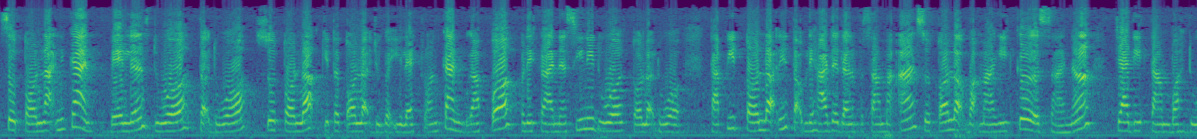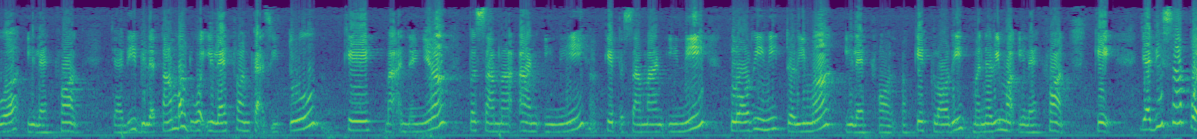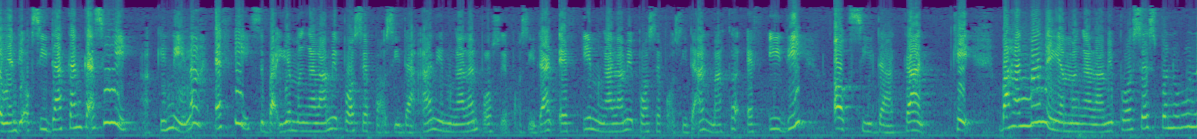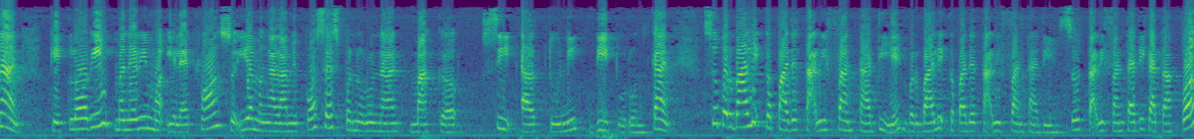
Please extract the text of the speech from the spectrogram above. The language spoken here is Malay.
So tolak ni kan balance 2 tak 2. So tolak kita tolak juga elektron kan berapa? Oleh kerana sini 2 tolak 2. Tapi tolak ni tak boleh ada dalam persamaan. So tolak buat mari ke sana jadi tambah 2 elektron. Jadi bila tambah 2 elektron kat situ, okey, maknanya persamaan ini okey persamaan ini klorin ni terima elektron okey klorin menerima elektron okey jadi siapa yang dioksidakan kat sini? Okey inilah Fe sebab ia mengalami proses pengoksidaan ia mengalami proses pengoksidaan Fe mengalami proses pengoksidaan maka Fe dioksidakan. Okey bahan mana yang mengalami proses penurunan? Okey, klorin menerima elektron, so ia mengalami proses penurunan, maka Cl2 ni diturunkan. So berbalik kepada takrifan tadi eh, berbalik kepada takrifan tadi. So takrifan tadi kata apa?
